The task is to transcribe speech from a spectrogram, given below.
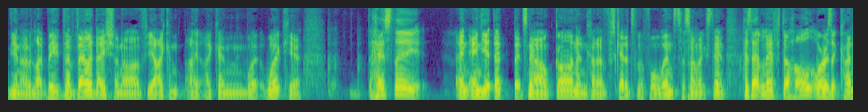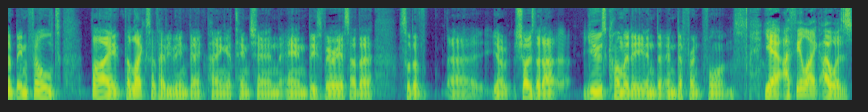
you know like be the validation of yeah i can i, I can wor- work here. Has the and and yet that that's now gone and kind of scattered to the four winds to some extent. Has that left a hole or has it kind of been filled by the likes of have you been ba- paying attention and these various other sort of uh, you know shows that are use comedy in, in different forms Yeah, I feel like I was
